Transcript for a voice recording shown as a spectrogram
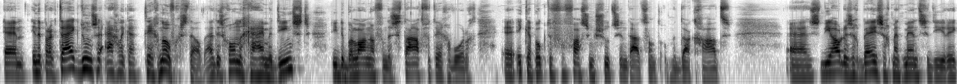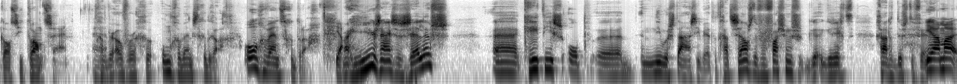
En in de praktijk doen ze eigenlijk het tegenovergestelde. Het is gewoon een geheime dienst die de belangen van de staat vertegenwoordigt. Eh, ik heb ook de Verfassungsschutz in Duitsland op mijn dak gehad. Eh, dus die houden zich bezig met mensen die recalcitrant zijn. Het gaat weer over ge- ongewenst gedrag. Ongewenst gedrag. Ja. Maar hier zijn ze zelfs eh, kritisch op eh, een nieuwe Stasi-wet. Het gaat zelfs de verfassingsgericht gaat het dus te ver. Ja, maar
